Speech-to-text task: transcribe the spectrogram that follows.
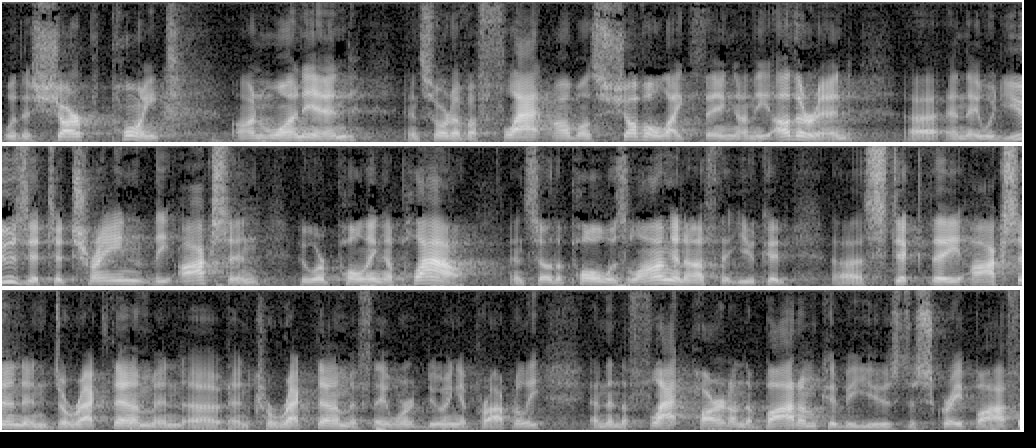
with a sharp point on one end and sort of a flat, almost shovel like thing on the other end. Uh, and they would use it to train the oxen who were pulling a plow. And so the pole was long enough that you could uh, stick the oxen and direct them and, uh, and correct them if they weren't doing it properly. And then the flat part on the bottom could be used to scrape off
